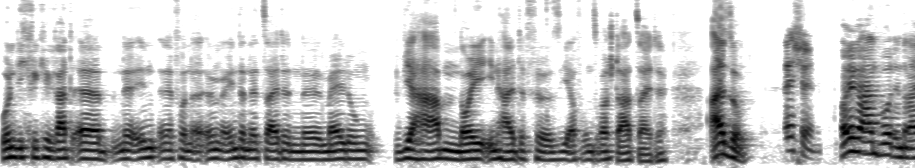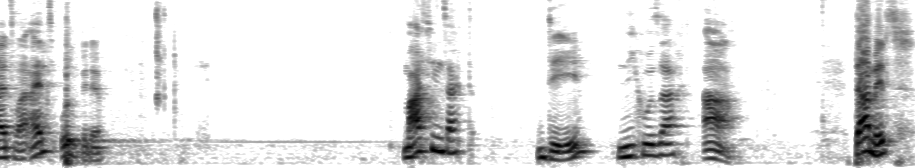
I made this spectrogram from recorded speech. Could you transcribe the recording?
Und ich kriege hier gerade äh, eine in, äh, von irgendeiner Internetseite eine Meldung, wir haben neue Inhalte für Sie auf unserer Startseite. Also, Sehr schön. eure Antwort in 3, 2, 1 und bitte. Martin sagt D, Nico sagt A. Damit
